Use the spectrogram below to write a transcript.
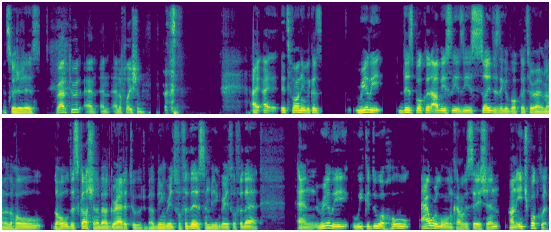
That's what it is. Gratitude and, and, and inflation. I, I it's funny because really this booklet obviously is is so is a good booklet to remember the whole the whole discussion about gratitude about being grateful for this and being grateful for that and really we could do a whole hour long conversation on each booklet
